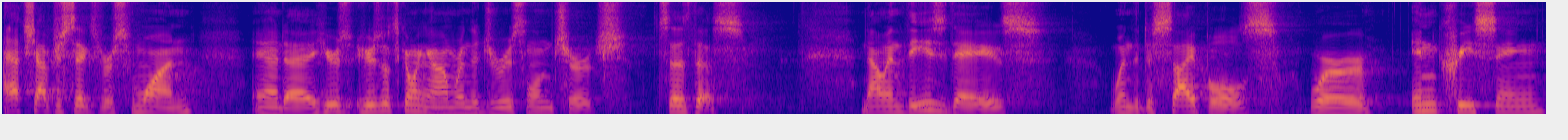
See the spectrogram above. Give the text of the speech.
Acts chapter 6, verse 1. And uh, here's, here's what's going on. We're in the Jerusalem church. It says this Now, in these days, when the disciples were increasing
